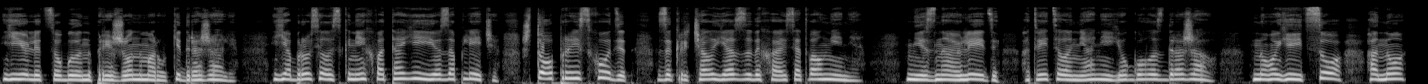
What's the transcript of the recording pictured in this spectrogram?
Ее лицо было напряженным, а руки дрожали. Я бросилась к ней, хватая ее за плечи. «Что происходит?» — закричала я, задыхаясь от волнения. «Не знаю, леди», — ответила няня, ее голос дрожал. Но яйцо, оно...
